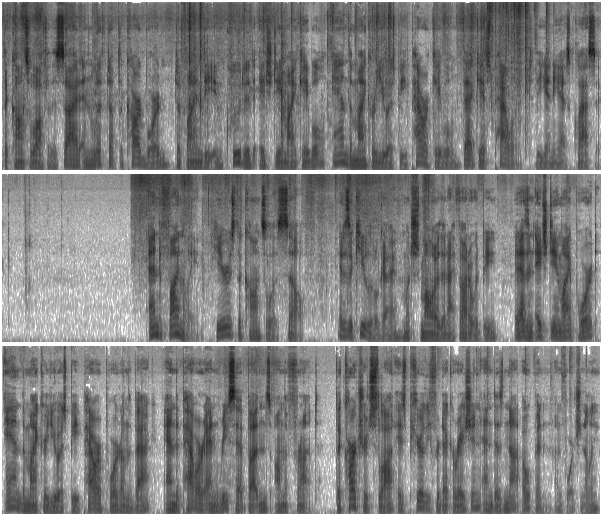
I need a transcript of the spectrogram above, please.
set the console off to the side and lift up the cardboard to find the included HDMI cable and the micro USB power cable that gives power to the NES Classic. And finally, here is the console itself. It is a cute little guy, much smaller than I thought it would be. It has an HDMI port and the micro USB power port on the back, and the power and reset buttons on the front. The cartridge slot is purely for decoration and does not open, unfortunately.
